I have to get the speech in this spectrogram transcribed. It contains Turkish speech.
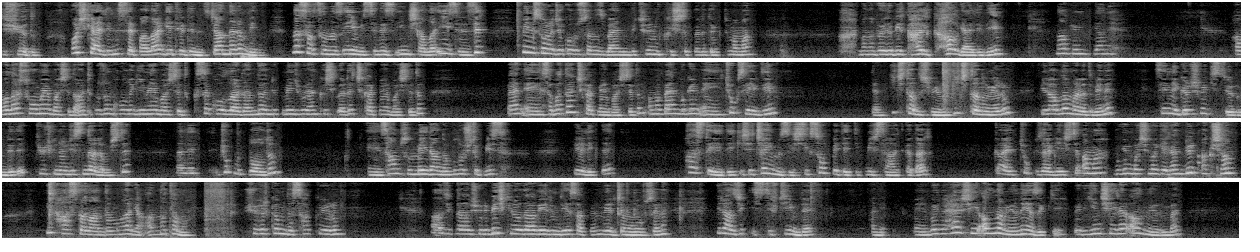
düşüyordum. Hoş geldiniz, sefalar getirdiniz. Canlarım benim. Nasılsınız, iyi misiniz? İnşallah iyisinizdir. Beni soracak olursanız ben bütün kışlıkları döktüm ama bana böyle bir kal, kal geldi diyeyim. Ne yapayım yani havalar soğumaya başladı. Artık uzun kollu giymeye başladık. Kısa kollardan döndük. Mecburen kışlıkları da çıkartmaya başladım. Ben e, sabahtan çıkartmaya başladım ama ben bugün e, çok sevdiğim yani hiç tanışmıyorum, hiç tanımıyorum. Bir ablam aradı beni. Seninle görüşmek istiyorum dedi. 2-3 gün öncesinde aramıştı. Ben de çok mutlu oldum. E, Samsun meydanda buluştuk biz. Birlikte pasta yedik, işte çayımızı içtik, sohbet ettik bir saat kadar. Gayet çok güzel geçti ama bugün başıma gelen dün akşam bir hastalandım var ya anlatamam. Şu hırkamı da saklıyorum. Azıcık daha şöyle 5 kilo daha veririm diye saklıyorum. Vereceğim ama bu sene. Birazcık istifçiyim de. Hani e, böyle her şey alınamıyor ne yazık ki. Böyle yeni şeyler almıyorum ben.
